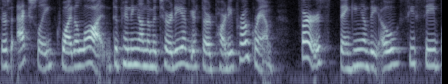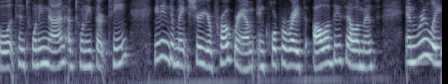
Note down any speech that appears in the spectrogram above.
There's actually quite a lot depending on the maturity of your third party program. First, thinking of the OCC Bulletin 29 of 2013, you need to make sure your program incorporates all of these elements and really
